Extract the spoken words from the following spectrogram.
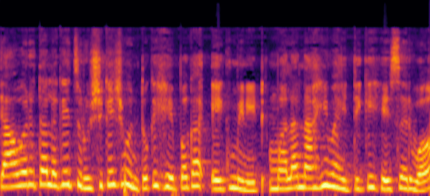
त्यावर आता लगेच ऋषिकेश म्हणतो की हे बघा एक मिनिट. मला नाही माहिती की हे सर्व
